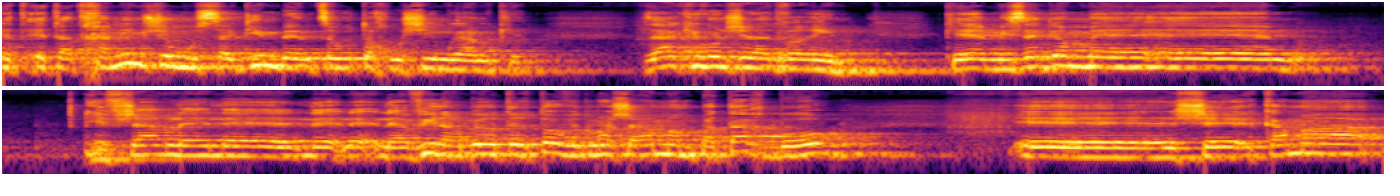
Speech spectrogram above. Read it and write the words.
את, את התכנים שמושגים באמצעות החושים גם כן. זה הכיוון של הדברים. כן, מזה גם אפשר ל, ל, ל, להבין הרבה יותר טוב את מה שהרמב"ם פתח בו, שכמה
